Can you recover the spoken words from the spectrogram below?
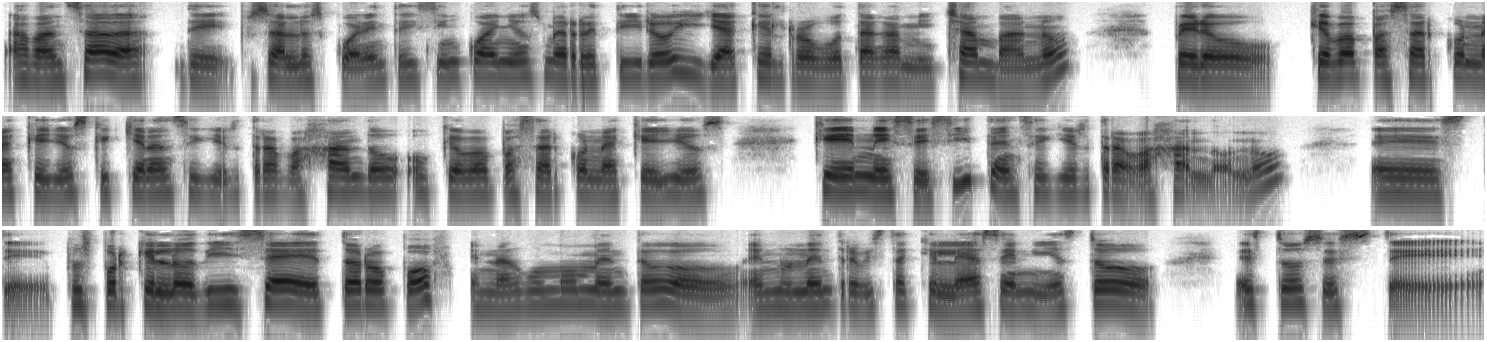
avanzada de pues a los 45 años me retiro y ya que el robot haga mi chamba, ¿no? pero ¿qué va a pasar con aquellos que quieran seguir trabajando o qué va a pasar con aquellos que necesiten seguir trabajando, ¿no? Este, pues porque lo dice Toropov en algún momento en una entrevista que le hacen y esto, estos, este,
